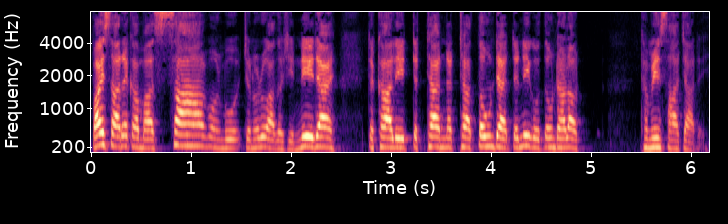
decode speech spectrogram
ဘိုက်စားတဲ့ခါမှာစားဖို့ကျွန်တော်တို့ကဆိုရှင်နေတိုင်းတစ်ခါလေတစ်ထပ်နှစ်ထပ်သုံးထပ်တနေ့ကိုသုံးထပ်လောက်ထမင်းစားကြတယ်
